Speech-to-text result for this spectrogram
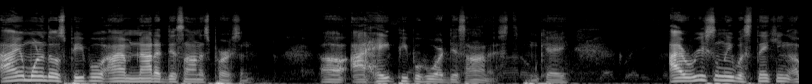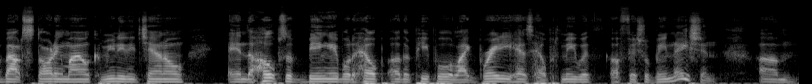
I am one of those people. I am not a dishonest person. Uh, I hate people who are dishonest. Okay. I recently was thinking about starting my own community channel in the hopes of being able to help other people like Brady has helped me with Official Bean Nation. Um,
